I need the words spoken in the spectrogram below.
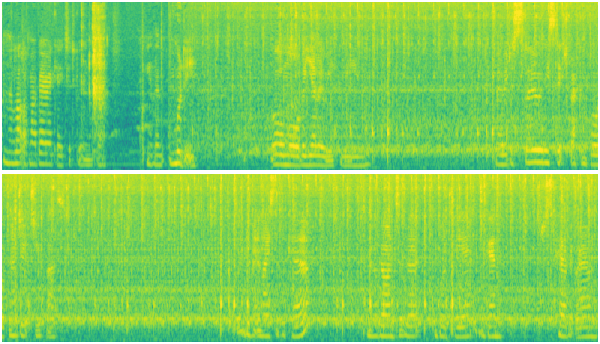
And a lot of my variegated greens are either muddy or more of a yellowy green so we just slowly stitch back and forth, don't do it too fast give it a nice little curve. And we'll go on to the bud here, again, just curve it round.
